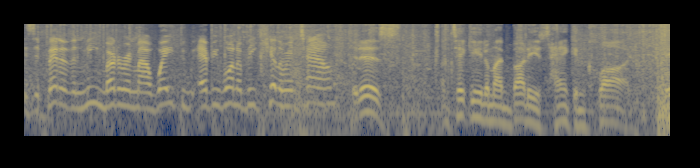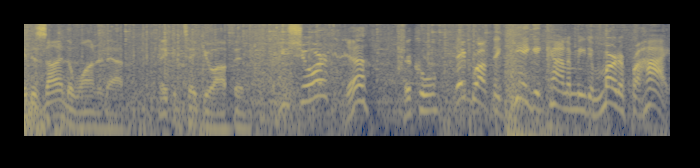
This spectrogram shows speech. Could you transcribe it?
Is it better than me murdering my way through every wannabe killer in town? It is. I'm taking you to my buddies, Hank and Claude. They designed the Wanted app. They can take you off it. You sure? Yeah, they're cool. They brought the gig economy to murder for hire.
